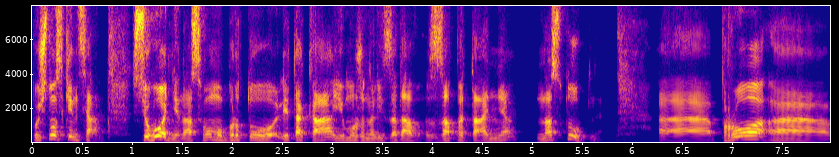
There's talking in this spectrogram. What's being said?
Почну з кінця. Сьогодні на своєму борту літака йому журналіст задав запитання наступне е, про е,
